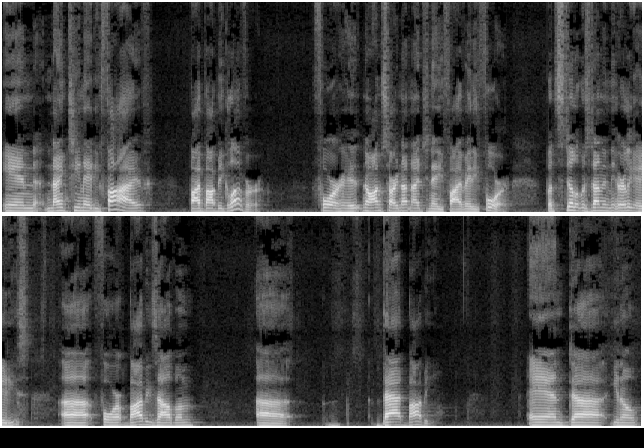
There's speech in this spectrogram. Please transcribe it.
in 1985 by Bobby Glover for his, no, I'm sorry, not 1985, 84, but still it was done in the early 80s uh, for Bobby's album, uh, Bad Bobby. And, uh, you know,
